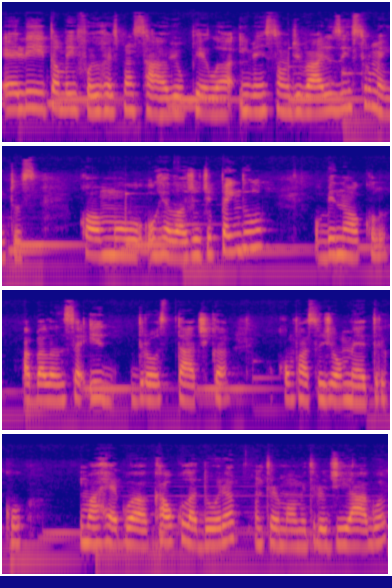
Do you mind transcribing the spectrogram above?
Ele também foi o responsável pela invenção de vários instrumentos, como o relógio de pêndulo, o binóculo, a balança hidrostática, o compasso geométrico, uma régua calculadora, um termômetro de água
